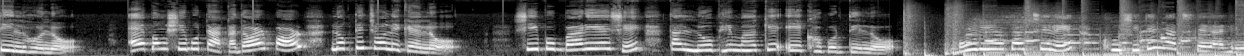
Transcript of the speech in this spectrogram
ডিল হলো এবং শিবু টাকা দেওয়ার পর লোকটি চলে গেল। শিবু বাড়ি এসে তার লোভী মাকে এ খবর দিল। বুড়ি ও তার ছেলে খুশিতে নাচতে লাগল।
